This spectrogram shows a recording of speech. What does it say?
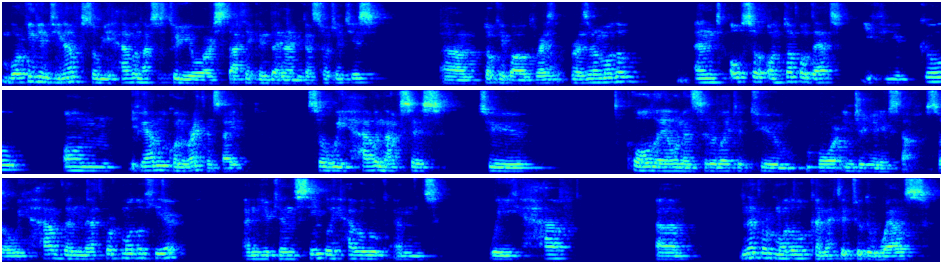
working in TNAV, so we have an access to your static and dynamic uncertainties um, talking about res reservoir model. And also on top of that, if you go on, if you have a look on the right hand side, so we have an access to all the elements related to more engineering stuff. So we have the network model here, and you can simply have a look and we have a network model connected to the wells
